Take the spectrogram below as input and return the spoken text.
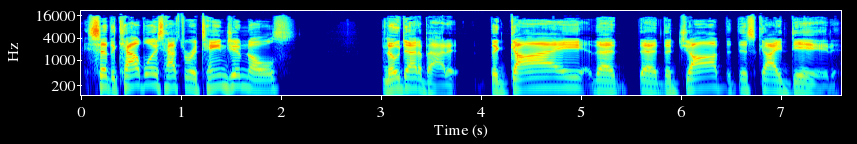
He said the Cowboys have to retain Jim Knowles. No doubt about it. The guy that, that the job that this guy did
